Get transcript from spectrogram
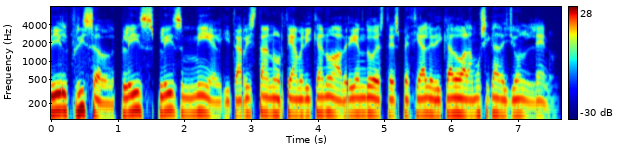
Bill Frisell, Please Please Me, el guitarrista norteamericano abriendo este especial dedicado a la música de John Lennon.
